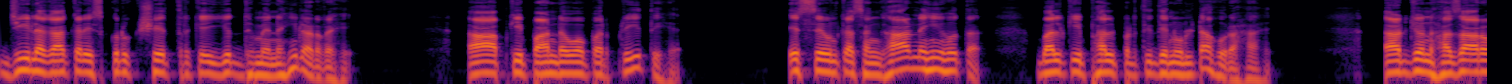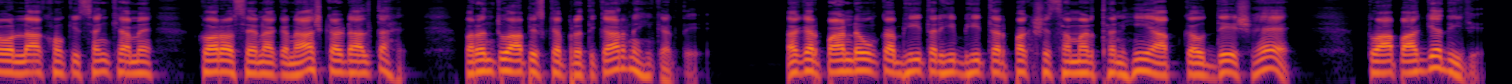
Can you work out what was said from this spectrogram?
जी लगाकर इस कुरुक्षेत्र के युद्ध में नहीं लड़ रहे। आपकी पांडवों पर प्रीति है। इससे उनका संहार नहीं होता, बल्कि फल प्रतिदिन उल्टा हो रहा है। अर्जुन हज़ारों और लाखों की संख्या में कौरव सेना का नाश कर डालता है, परंतु आप इसका प्रतिकार नहीं करते। अगर पांडवों का भीतर ही भीतर पक्ष समर्थन ही आपका उद्देश्य है तो आप आज्ञा दीजिए,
